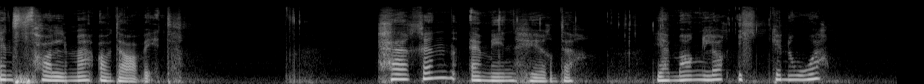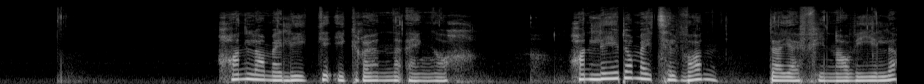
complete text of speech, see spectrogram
En salme av David. Herren er min hyrde, jeg mangler ikke noe. Han lar meg ligge i grønne enger. Han leder meg til vann der jeg finner hvile.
